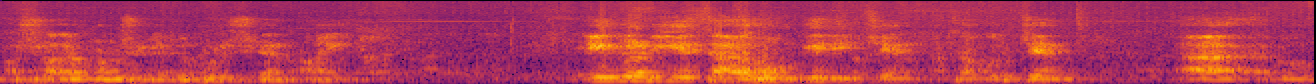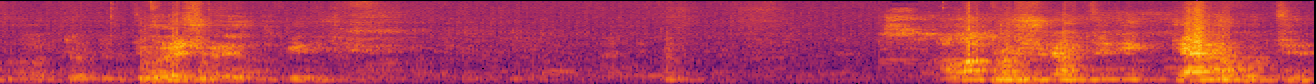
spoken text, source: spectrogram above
বা সাধারণ মানুষের কাছে পরিষ্কার নয়। এগুলো নিয়ে তারা হুমকি দিচ্ছেন, কথা বলছেন এবং অত্যন্ত জোরে সরে হুমকি দিচ্ছেন। আমার প্রশ্নটা হচ্ছে যে কেন করছেন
